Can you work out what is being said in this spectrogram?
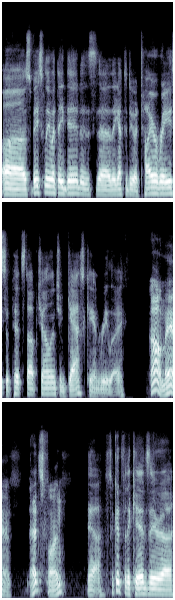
Uh, so basically, what they did is uh, they got to do a tire race, a pit stop challenge, and gas can relay. Oh man, that's fun. Yeah, so good for the kids. They're uh,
